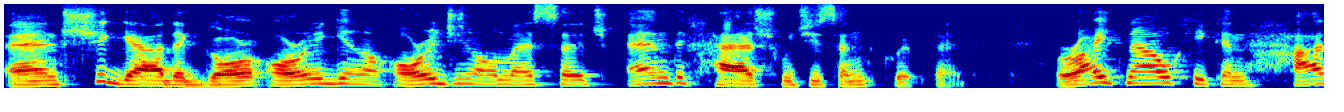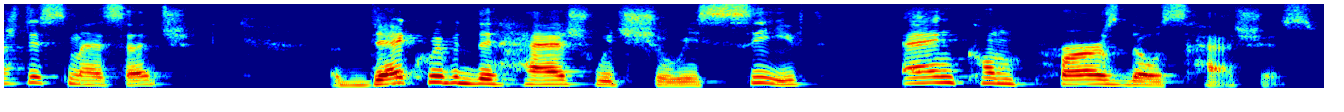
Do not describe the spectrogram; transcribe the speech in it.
And she got a original, original message and the hash, which is encrypted. Right now, he can hash this message, decrypt the hash which she received, and compares those hashes.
